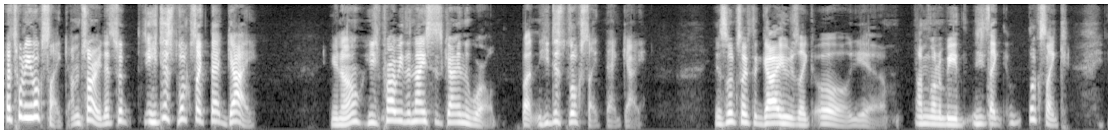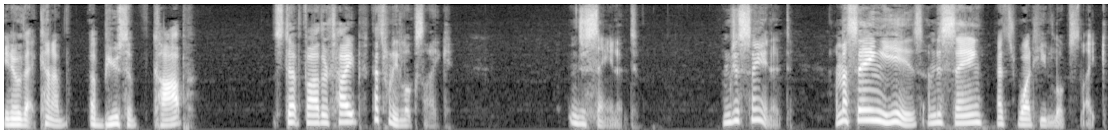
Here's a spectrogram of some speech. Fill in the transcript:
That's what he looks like. I'm sorry. That's what he just looks like that guy. You know, he's probably the nicest guy in the world, but he just looks like that guy. This looks like the guy who's like, oh yeah, I'm gonna be. He's like, looks like, you know, that kind of abusive cop, stepfather type. That's what he looks like. I'm just saying it. I'm just saying it. I'm not saying he is. I'm just saying that's what he looks like.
